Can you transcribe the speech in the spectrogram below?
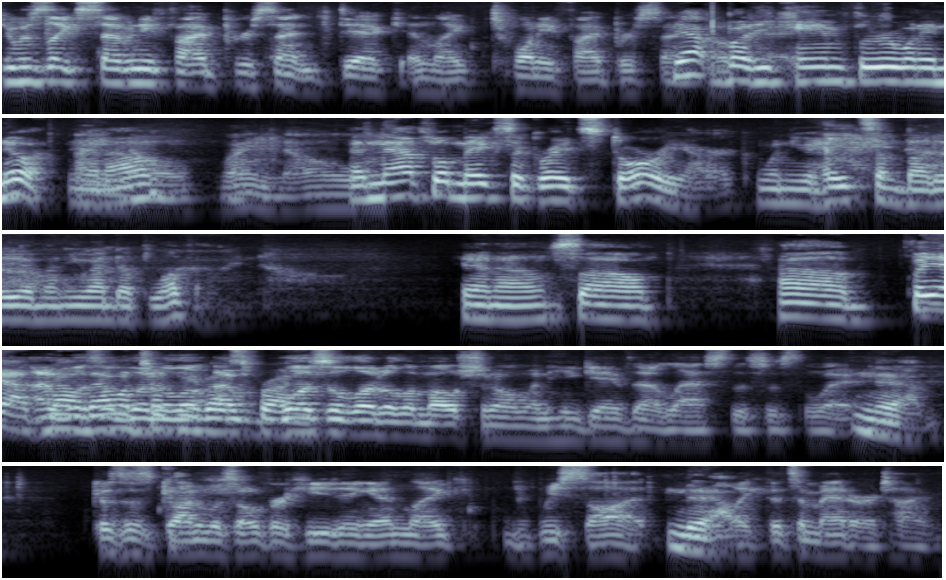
he was like 75% dick and like 25% yeah, but he came through when he knew it, you I know? know, I know. And that's what makes a great story arc when you hate somebody and then you end up loving. I know. You know, so um, but yeah, I no, that one little, took me by surprise. I was a little emotional when he gave that last "This is the way" yeah, because his gun was overheating and like we saw it. yeah, Like it's a matter of time.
